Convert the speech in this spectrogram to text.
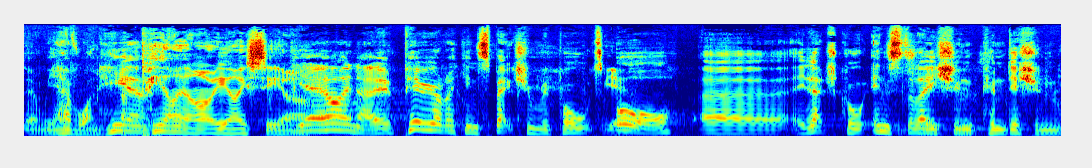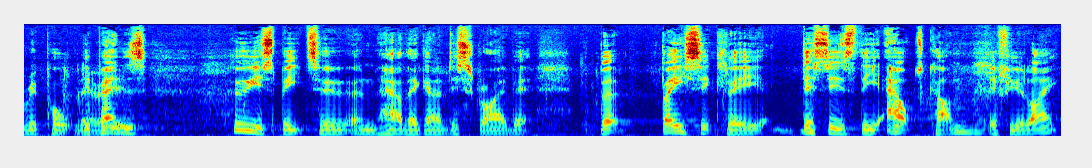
and we have one here. P I R E I C R. Yeah, I know. Periodic inspection report Yeah. or uh, electrical installation condition report. There Depends who you speak to and how they're going to describe it. But basically, this is the outcome, if you like.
